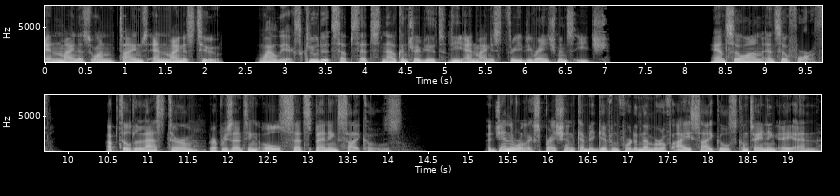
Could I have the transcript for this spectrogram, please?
n minus 1 times n minus 2, while the excluded subsets now contribute dn-3 derangements each. And so on and so forth, up till the last term representing all set-spanning cycles. A general expression can be given for the number of i cycles containing an.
